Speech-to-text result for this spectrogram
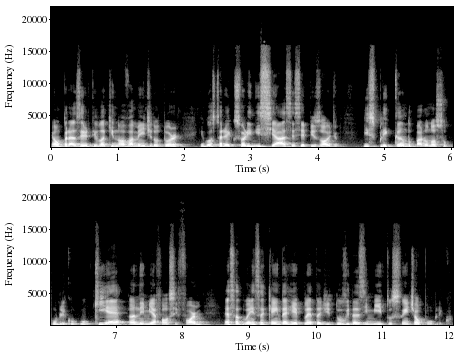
É um prazer tê-lo aqui novamente, doutor, e gostaria que o senhor iniciasse esse episódio explicando para o nosso público o que é anemia falciforme, essa doença que ainda é repleta de dúvidas e mitos frente ao público.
